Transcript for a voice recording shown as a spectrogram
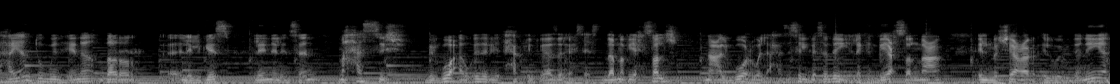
هينتج من هنا ضرر للجسم لأن الإنسان ما حسش بالجوع أو قدر يتحكم في هذا الإحساس. ده ما بيحصلش مع الجوع والأحاسيس الجسدية لكن بيحصل مع المشاعر الوجدانية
